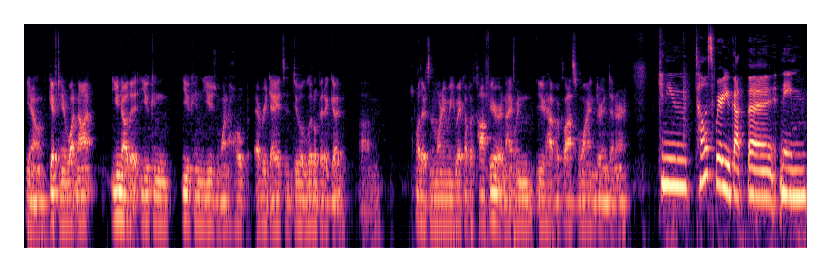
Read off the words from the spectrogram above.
you know gifting or whatnot, you know that you can you can use one hope every day to do a little bit of good. Um, whether it's in the morning when you wake up with coffee or at night when you have a glass of wine during dinner. Can you tell us where you got the name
